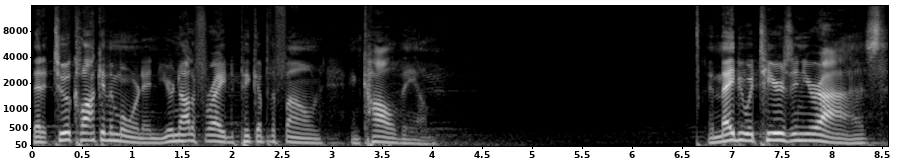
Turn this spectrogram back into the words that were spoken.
that at 2 o'clock in the morning, you're not afraid to pick up the phone and call them. And maybe with tears in your eyes,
